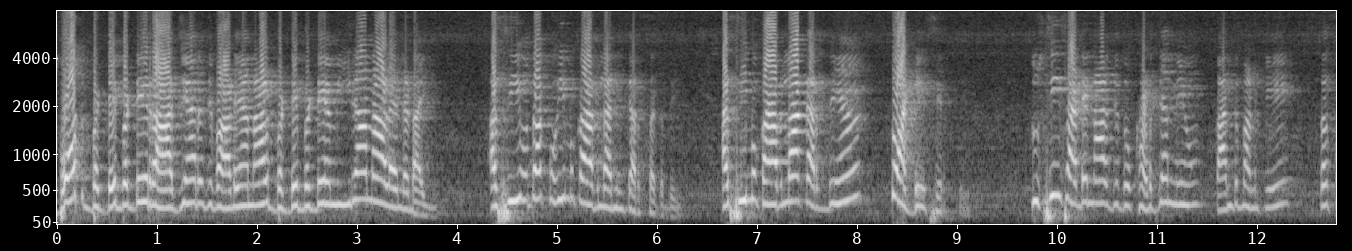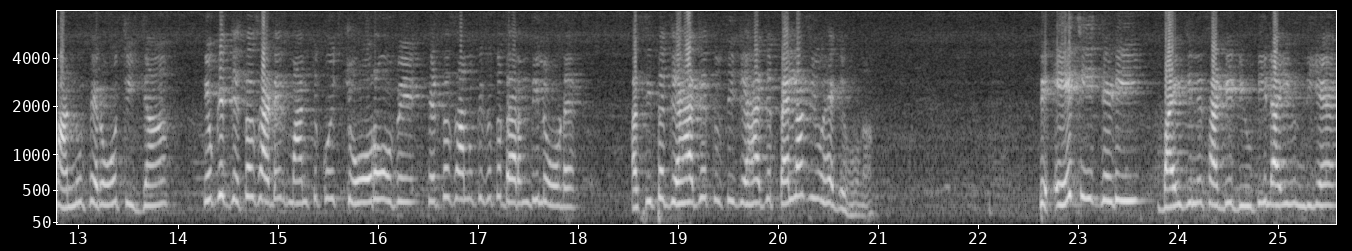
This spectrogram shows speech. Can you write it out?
ਬਹੁਤ ਵੱਡੇ ਵੱਡੇ ਰਾਜਿਆਂ ਰਜਵਾੜਿਆਂ ਨਾਲ, ਵੱਡੇ ਵੱਡੇ ਅਮੀਰਾਂ ਨਾਲ ਹੈ ਲੜਾਈ। ਅਸੀਂ ਉਹਦਾ ਕੋਈ ਮੁਕਾਬਲਾ ਨਹੀਂ ਕਰ ਸਕਦੇ। ਅਸੀਂ ਮੁਕਾਬਲਾ ਕਰਦੇ ਹਾਂ ਤੁਹਾਡੇ ਸਿਰ ਤੇ। ਤੁਸੀਂ ਸਾਡੇ ਨਾਲ ਜਦੋਂ ਖੜ ਜਾਂਦੇ ਹੋ ਕੰਧ ਬਣ ਕੇ, ਤਾਂ ਸਾਨੂੰ ਫਿਰ ਉਹ ਚੀਜ਼ਾਂ, ਕਿਉਂਕਿ ਜੇ ਤਾਂ ਸਾਡੇ ਮਨ 'ਚ ਕੋਈ ਚੋਰ ਹੋਵੇ, ਫਿਰ ਤਾਂ ਸਾਨੂੰ ਕਿਸੇ ਤੋਂ ਡਰਨ ਦੀ ਲੋੜ ਹੈ। ਅਸੀਂ ਤਾਂ ਜਿਹਾ ਜੇ ਤੁਸੀਂ ਜਿਹਾ ਜੇ ਪਹਿਲਾਂ ਸੀ ਉਹ ਜਿਹੇ ਹੋਣਾ। ਤੇ ਇਹ ਚੀਜ਼ ਜਿਹੜੀ ਬਾਈ ਜੀ ਨੇ ਸਾਡੀ ਡਿਊਟੀ ਲਾਈ ਹੁੰਦੀ ਹੈ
